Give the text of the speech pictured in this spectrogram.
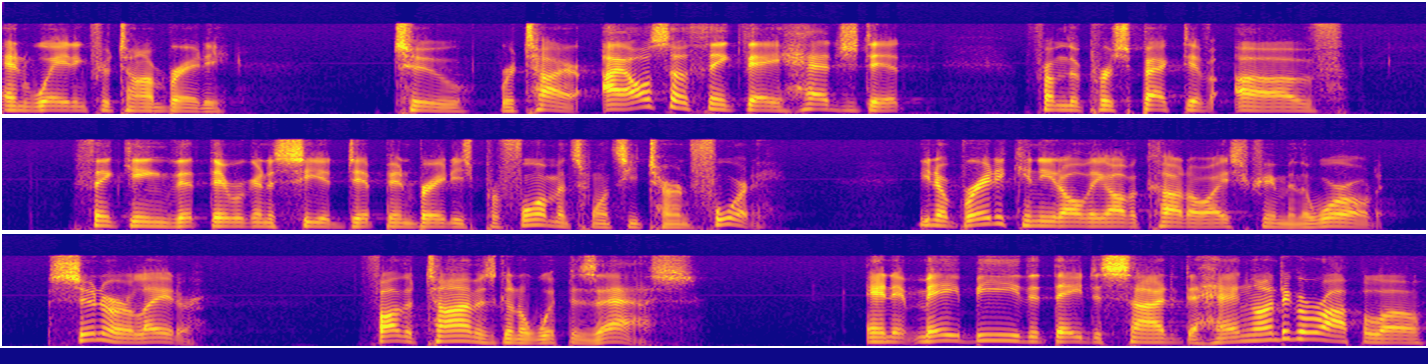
and waiting for Tom Brady to retire. I also think they hedged it from the perspective of thinking that they were going to see a dip in Brady's performance once he turned 40. You know, Brady can eat all the avocado ice cream in the world. Sooner or later, Father Time is going to whip his ass. And it may be that they decided to hang on to Garoppolo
